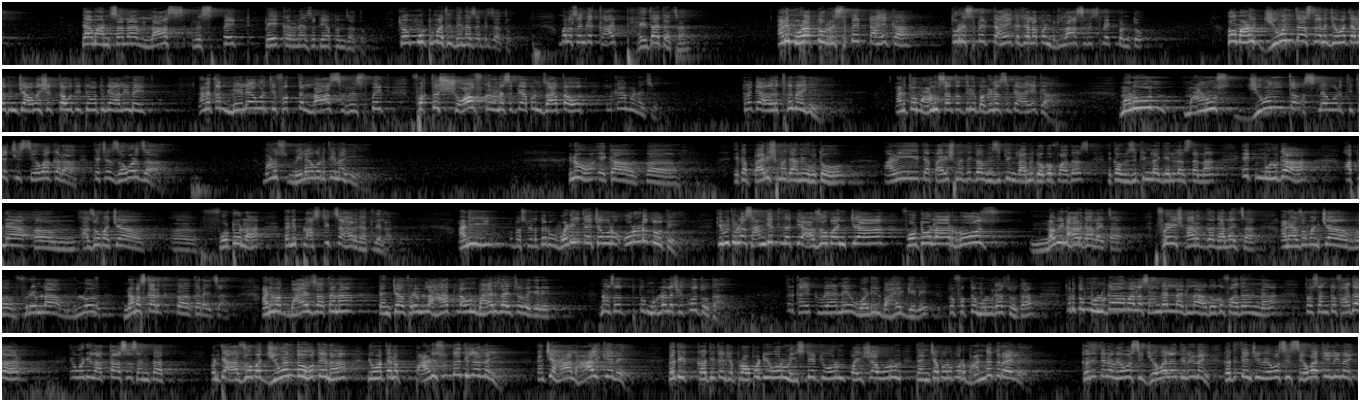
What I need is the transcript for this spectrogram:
त्या माणसाला लास्ट रिस्पेक्ट पे करण्यासाठी आपण जातो किंवा मुठमाती देण्यासाठी जातो. मला सांगा काय फायदा त्याचा? आणि मुळात तो रिस्पेक्ट आहे का? तो रिस्पेक्ट आहे का? ज्याला आपण लास्ट रिस्पेक्ट म्हणतो. तो माणूस जिवंत असताना जेव्हा त्याला तुमची आवश्यकता होती तेव्हा तुम्ही आले नाहीत. आणि आता मेल्यावरती फक्त लास्ट रिस्पेक्ट फक्त शो ऑफ करण्यासाठी आपण जात आहोत त्याला काय म्हणायचं? त्याला काय अर्थ नाही आणि तो माणूस आता तरी बघण्यासाठी आहे का? म्हणून माणूस जिवंत असल्यावरती त्याची सेवा करा त्याच्याजवळ जा. माणूस मेल्यावरती नाही यु नो एका एका पॅरिशमध्ये आम्ही होतो. आणि त्या पॅरिशमध्ये एका व्हिजिटिंगला आम्ही दोघं फादर्स एका व्हिजिटिंगला गेलेलं असताना एक मुलगा आपल्या आजोबाच्या फोटोला त्यांनी प्लास्टिकचा हार घातलेला. आणि बसलेला तर वडील त्याच्यावर ओरडत होते की मी तुला सांगितलं की आजोबांच्या फोटोला रोज नवीन हार घालायचा फ्रेश हार घालायचा आणि आजोबांच्या फ्रेमला रोज नमस्कार करायचा. आणि मग बाहेर जाताना त्यांच्या फ्रेमला हात लावून बाहेर जायचं वगैरे. ना असं तो मुलाला शिकवत होता. तर काही वेळाने वडील बाहेर गेले. तो फक्त मुलगाच होता. तर तो मुलगा मला सांगायला लागला दोघं फादरांना. तो सांगतो फादर हे वडील आता असं सांगतात पण ते आजोबा जिवंत होते ना तेव्हा त्यांना पाणी सुद्धा दिलं नाही. त्यांचे हाल हाल केले. कधी कधी त्यांच्या प्रॉपर्टीवरून इस्टेटीवरून पैशावरून त्यांच्याबरोबर भांडत राहिले. कधी त्यांना व्यवस्थित जेवायला दिले नाही. कधी त्यांची व्यवस्थित सेवा केली नाही.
